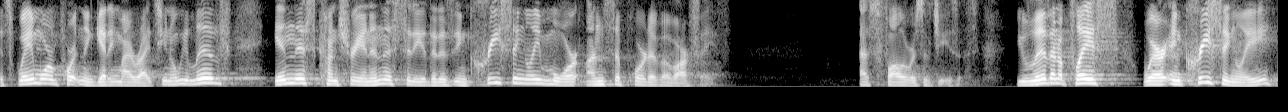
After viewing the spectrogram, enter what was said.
It's way more important than getting my rights. You know, we live in this country and in this city that is increasingly more unsupportive of our faith as followers of Jesus. You live in a place where increasingly,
